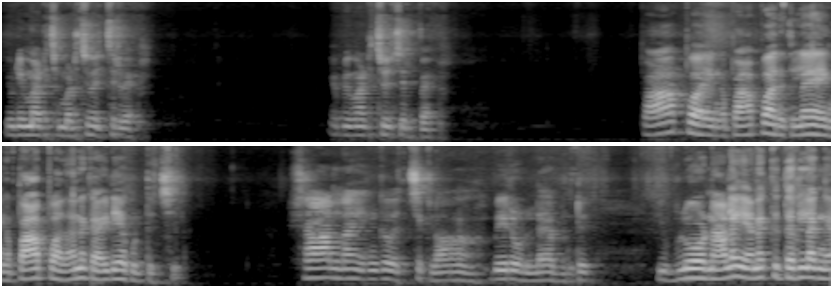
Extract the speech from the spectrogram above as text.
இப்படி மடித்து மடித்து வச்சுருவேன். இப்படி மடித்து வச்சுருப்பேன். பாப்பா எங்கள் பாப்பா இருக்குல்ல எங்கள் பாப்பா தான் எனக்கு ஐடியா கொடுத்துச்சு. ஷால்லாம் எங்கே வச்சுக்கலாம் பீரோவில் அப்படின்ட்டு. இவ்வளோ நாளாக எனக்கு தெரிலங்க.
